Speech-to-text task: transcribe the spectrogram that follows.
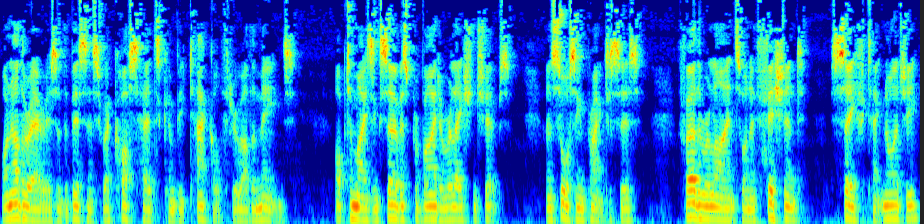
on other areas of the business where cost heads can be tackled through other means, optimizing service provider relationships and sourcing practices, further reliance on efficient, safe technology,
